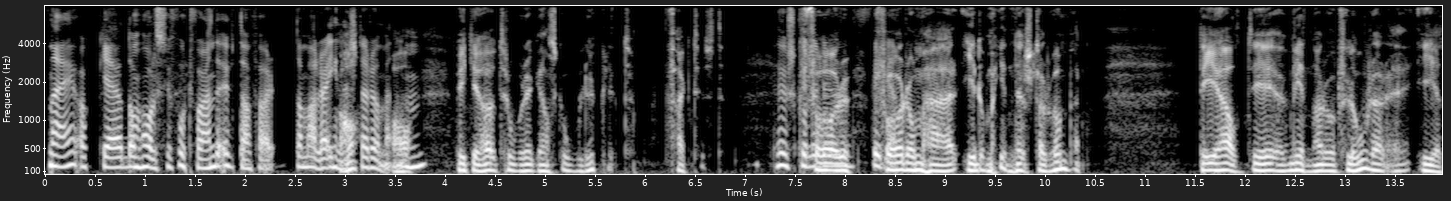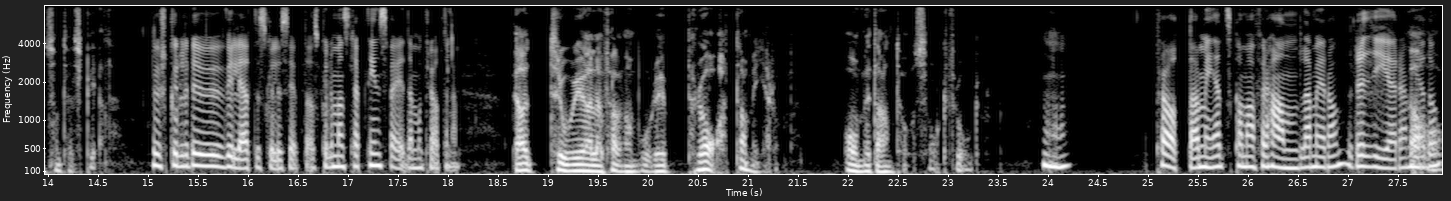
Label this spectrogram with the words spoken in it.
Nej, och eh, de hålls ju fortfarande utanför de allra innersta ja, rummen. Mm. Ja, vilket jag tror är ganska olyckligt faktiskt. Hur skulle för, du för de här i de innersta rummen. Det är alltid vinnare och förlorare i ett sånt här spel. Hur skulle du vilja att det skulle se ut då? Skulle man släppt in Sverigedemokraterna? Jag tror i alla fall man borde prata med dem om ett antal sakfrågor. Mm. Prata med, ska man förhandla med dem? Regera med ja, dem?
